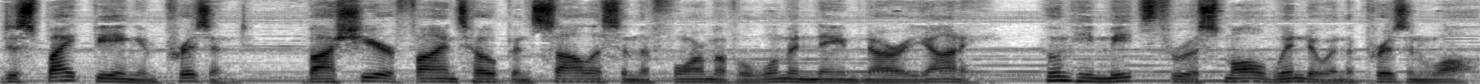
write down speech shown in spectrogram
Despite being imprisoned, Bashir finds hope and solace in the form of a woman named Narayani, whom he meets through a small window in the prison wall.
